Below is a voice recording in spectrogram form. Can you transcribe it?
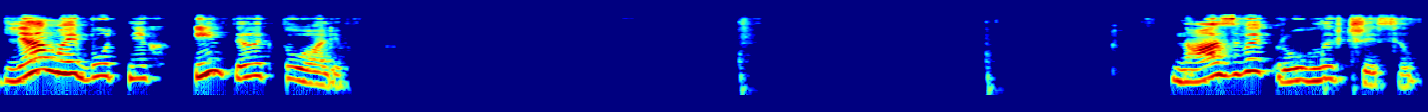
для майбутніх інтелектуалів. Назви круглих чисел.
